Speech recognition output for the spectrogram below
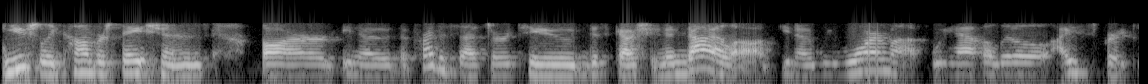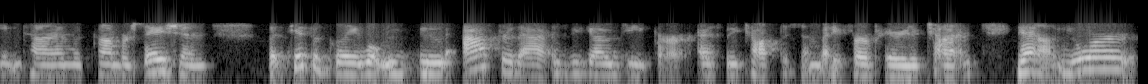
Usually, conversations are, you know, the predecessor to discussion and dialogue. You know, we warm up, we have a little ice breaking time with conversation. But typically, what we do after that is we go deeper as we talk to somebody for a period of time. Now, your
